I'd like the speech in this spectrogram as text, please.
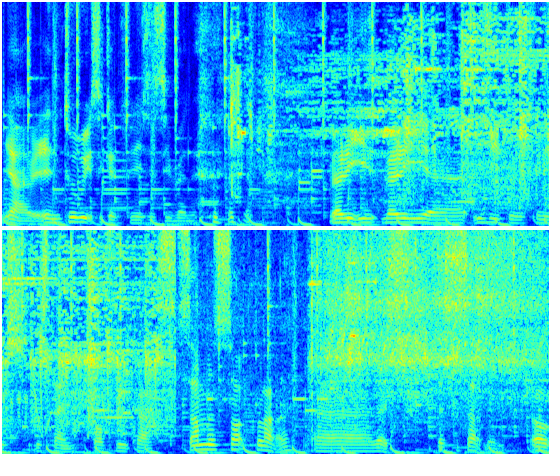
Yeah, in two weeks you can finish this event. very e very uh, easy to finish this time for free cars. Somersault Cloud. Uh, let's test this out then. Oh,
